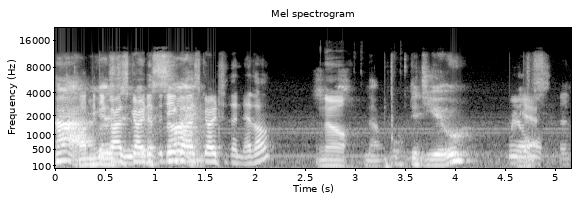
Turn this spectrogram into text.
Ha! Did Did you guys go to? Did you guys go to the Nether? No. No. Did you? We Yeah. almost did.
